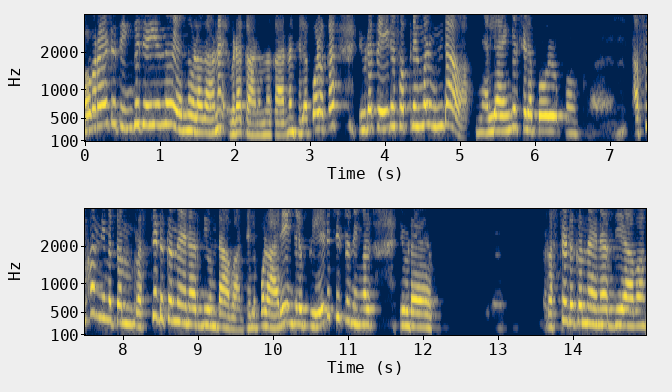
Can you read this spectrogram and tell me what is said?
ഓവറായിട്ട് തിങ്ക് ചെയ്യുന്നു എന്നുള്ളതാണ് ഇവിടെ കാണുന്നത്. കാരണം ചിലപ്പോഴൊക്കെ ഇവിടെ പേടി സ്വപ്നങ്ങൾ ഉണ്ടാവാം. അല്ല എങ്കിൽ ചിലപ്പോൾ അസുഖം നിമിത്തം റെസ്റ്റ് എടുക്കുന്ന എനർജി ഉണ്ടാവാം. ചിലപ്പോൾ ആരെയെങ്കിലും പേടിച്ചിട്ട് നിങ്ങൾ ഇവിടെ റെസ്റ്റ് എടുക്കുന്ന എനർജി ആവാം.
